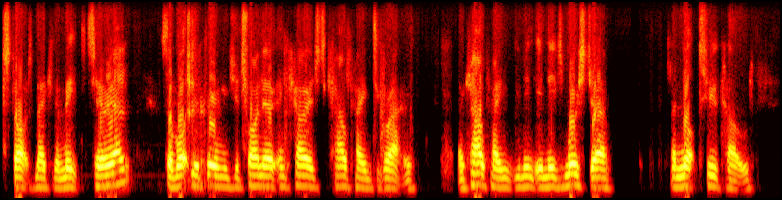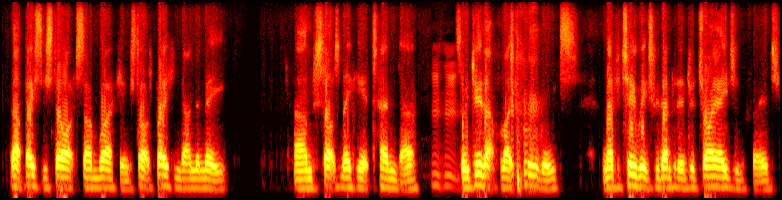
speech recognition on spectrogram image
starts making the meat deteriorate. So what you're doing is you're trying to encourage calpain to grow. And calpain, you need, it needs moisture and not too cold. That basically starts um, working, starts breaking down the meat, um, starts making it tender. hmm So we do that for like two weeks. And then for two weeks, we then put it into a dry aging fridge.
